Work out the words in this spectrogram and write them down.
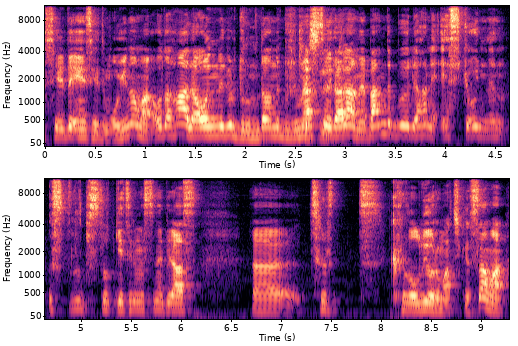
seride en sevdiğim oyun ama o da hala oynanabilir durumda. Onu bir remaster ederler? Ben de böyle hani eski oyunların ısıtılıp ısıtılıp getirilmesine biraz e, tırt kıl oluyorum açıkçası ama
